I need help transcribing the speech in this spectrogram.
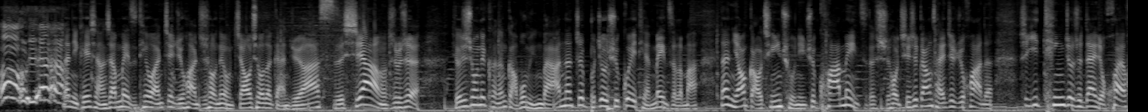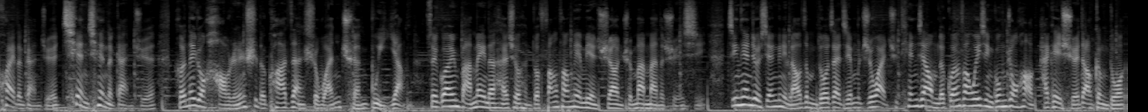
哦耶！那你可以想象妹子听完这句话之后那种娇羞的感觉啊，死相是不是？有些兄弟可能搞不明白啊，那这不就去跪舔妹子了吗？那你要搞清楚，你去夸妹子的时候，其实刚才这句话呢，是一听就是带着坏坏的感觉、欠欠的感觉，和那种好人式的夸赞是完全不一样。所以关于把妹呢，还是有很多方方面面需要你去慢慢的学习。今天就先跟你聊这么多，在节目之外，去添加我们的官方微信公众号，还可以学到更多。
